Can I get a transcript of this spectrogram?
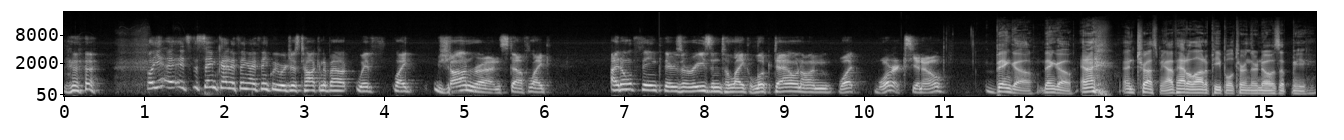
Well, yeah, it's the same kind of thing I think we were just talking about with like genre and stuff. Like, I don't think there's a reason to like look down on what works, you know? Bingo, bingo. And I and trust me, I've had a lot of people turn their nose at me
